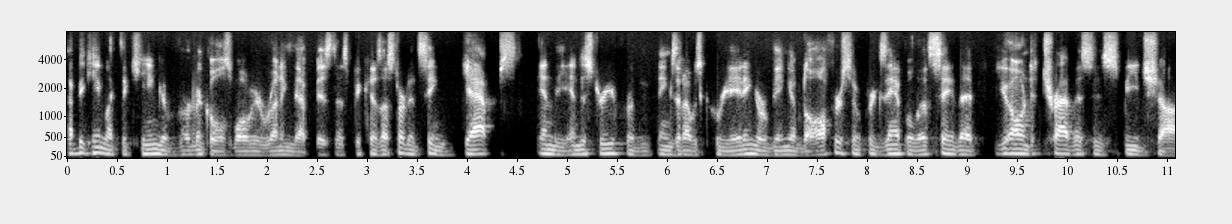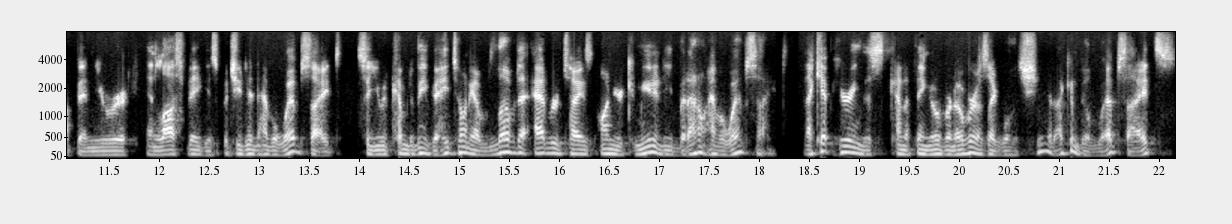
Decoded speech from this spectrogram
I became like the king of verticals while we were running that business because I started seeing gaps in the industry for the things that I was creating or being able to offer. So, for example, let's say that you owned Travis's Speed Shop and you were in Las Vegas, but you didn't have a website. So you would come to me and go, Hey, Tony, I would love to advertise on your community, but I don't have a website. And I kept hearing this kind of thing over and over. I was like, well, shit, I can build websites.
